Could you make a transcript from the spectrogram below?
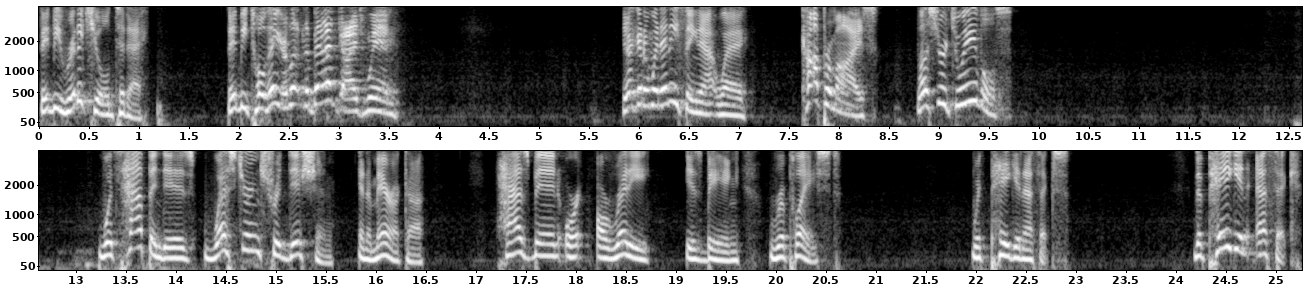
They'd be ridiculed today. They'd be told, hey, you're letting the bad guys win. You're not going to win anything that way. Compromise. Lesser of two evils. what's happened is Western tradition in America has been or already is being replaced with pagan ethics. The pagan ethic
